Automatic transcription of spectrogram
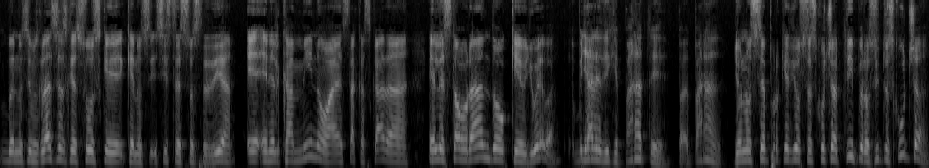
bueno, decimos gracias Jesús que, que, nos hiciste esto este día. E, en el camino a esta cascada, Él está orando que llueva. Ya le dije, párate, para. Yo no sé por qué Dios te escucha a ti, pero sí te escucha.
